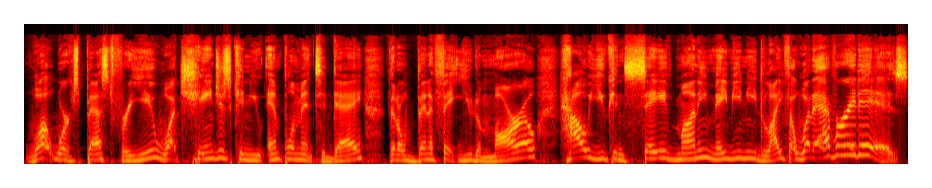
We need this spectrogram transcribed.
what works best for you, what changes can you implement today that'll benefit you tomorrow, how you can save money. Maybe you need life, whatever it is.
